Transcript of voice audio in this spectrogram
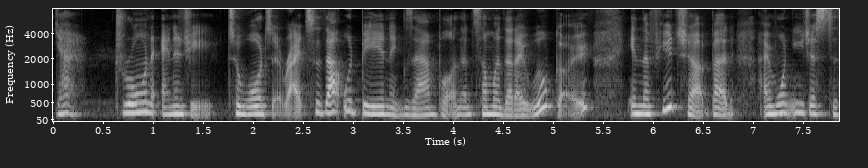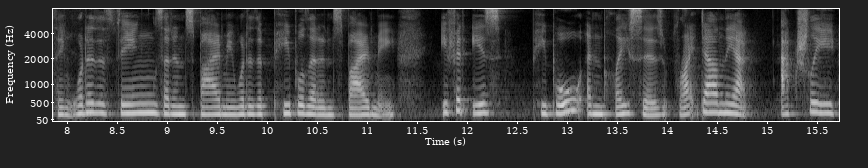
yeah, drawn energy towards it, right? So that would be an example, and that's somewhere that I will go in the future. But I want you just to think what are the things that inspire me? What are the people that inspire me? If it is people and places, write down the actually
